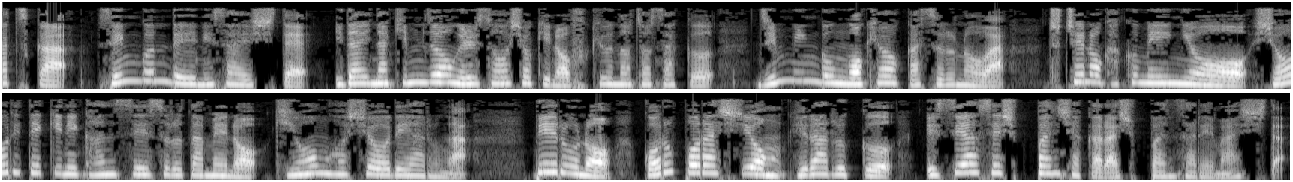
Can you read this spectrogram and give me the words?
20日、戦軍令に際して偉大な金正日総書記の普及の著作、人民軍を強化するのは、土ュの革命業を勝利的に完成するための基本保障であるが、ペルーのコルポラシオン・ヘラルク・エセアセ出版社から出版されました。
